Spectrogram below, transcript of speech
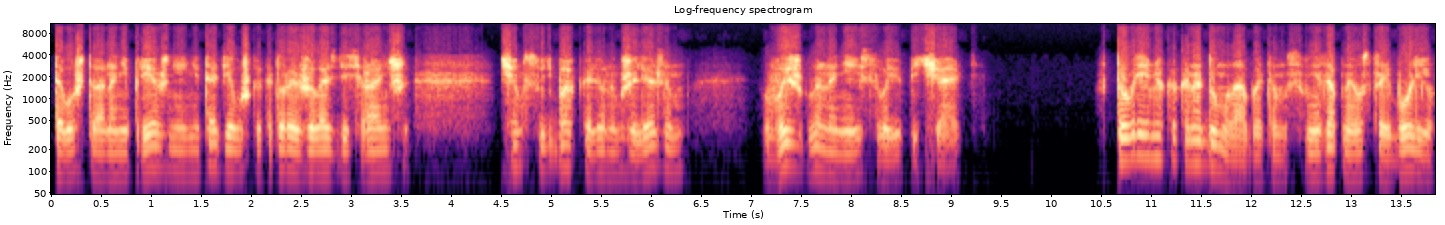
того, что она не прежняя, не та девушка, которая жила здесь раньше, чем судьба каленым железом выжгла на ней свою печать. В то время, как она думала об этом с внезапной острой болью,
